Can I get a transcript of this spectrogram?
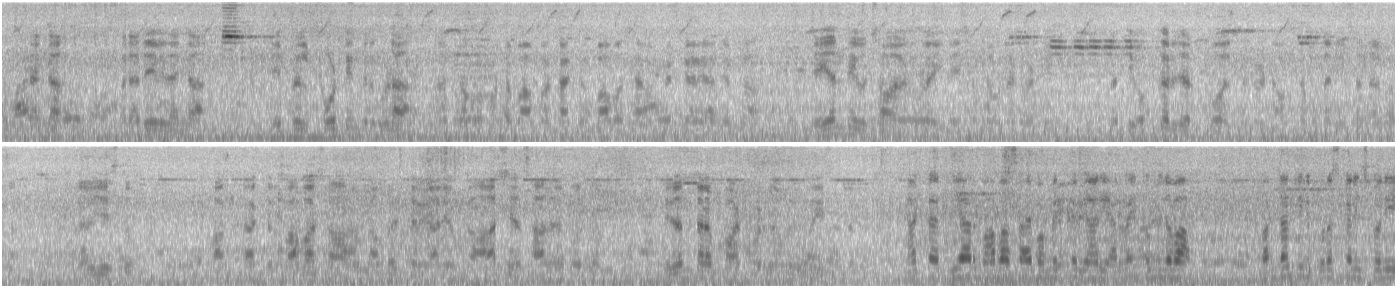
ఖచ్చితంగా మరి అదేవిధంగా ఏప్రిల్ ఫోర్టీన్త్ను కూడా మనం తప్పకుండా బాబా డాక్టర్ బాబాసాహెబ్ అంబేద్కర్ గారి యొక్క జయంతి ఉత్సవాలను కూడా ఈ దేశంలో ఉన్నటువంటి ప్రతి ఒక్కరు జరుపుకోవాల్సినటువంటి అవసరం ఉందని ఈ సందర్భంగా మనవి చేస్తూ డాక్టర్ బాబాసాహెబ్ అంబేద్కర్ గారి యొక్క ఆశయ సాధన కోసం నిరంతరం పాటుపడదామని ఈ సందర్భంగా డాక్టర్ బిఆర్ బాబాసాహెబ్ అంబేద్కర్ గారి అరవై తొమ్మిదవ వర్ధంతిని పురస్కరించుకొని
